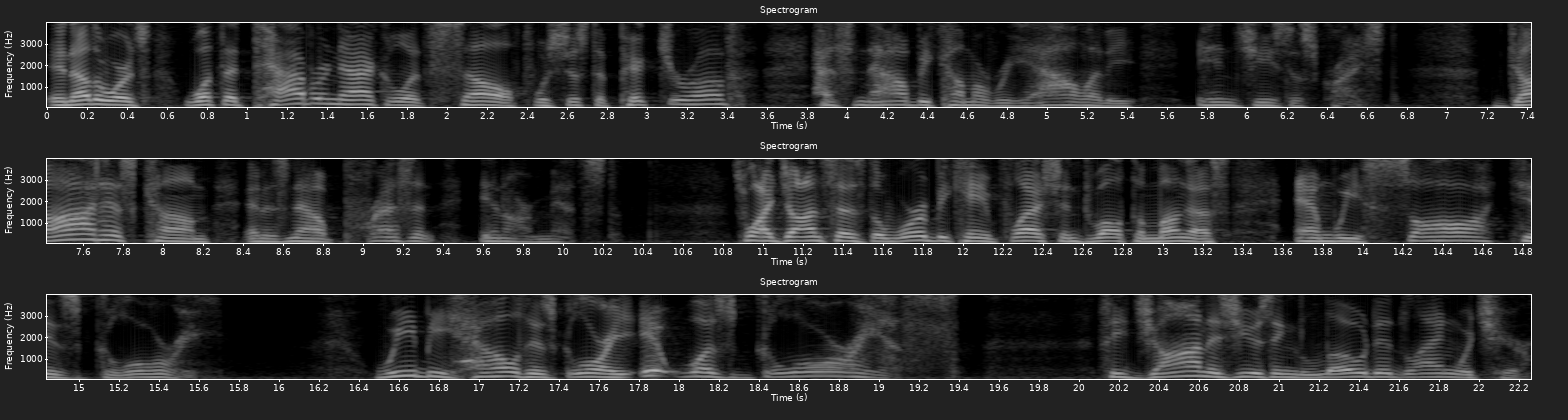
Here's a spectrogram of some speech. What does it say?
In other words, what the tabernacle itself was just a picture of has now become a reality in Jesus Christ. God has come and is now present in our midst. That's why John says the Word became flesh and dwelt among us, and we saw his glory. We beheld his glory. It was glorious. See, John is using loaded language here.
